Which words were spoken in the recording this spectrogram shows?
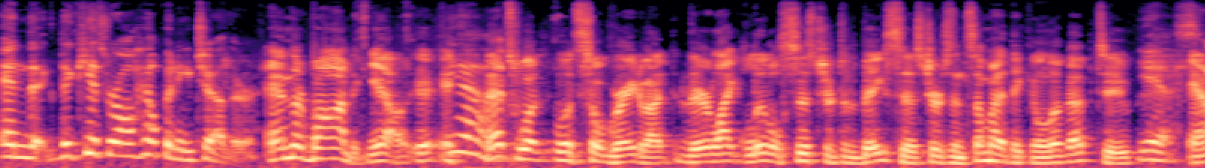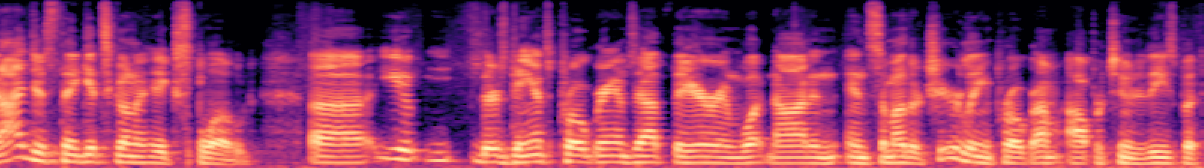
and the, the kids were all helping each other. And they're bonding, yeah. It- Yeah. That's what what's so great about it. They're like little sister to the big sisters, and somebody they can look up to. Yes. And I just think it's going to explode. Uh, you, you, there's dance programs out there and whatnot, and, and some other cheerleading program opportunities. But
